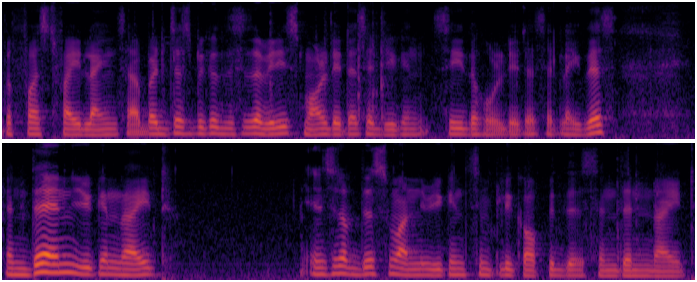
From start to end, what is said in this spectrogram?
the first five lines are but just because this is a very small data set you can see the whole data set like this. And then you can write instead of this one you can simply copy this and then write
